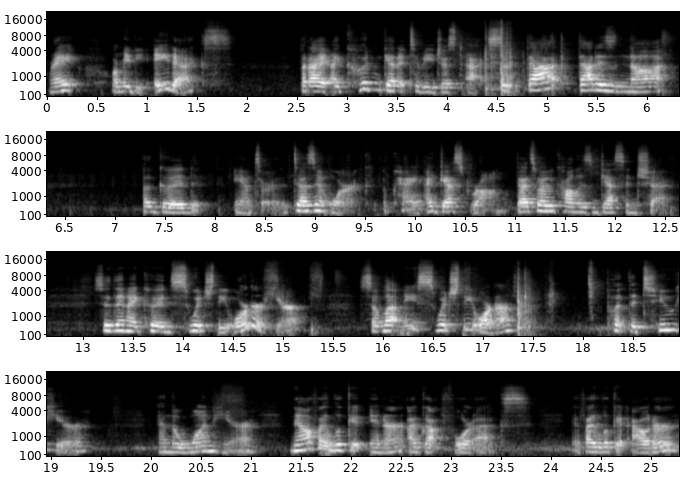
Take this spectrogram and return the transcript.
right? Or maybe 8x, but I, I couldn't get it to be just x. So that, that is not a good answer. It doesn't work, okay? I guessed wrong. That's why we call this guess and check. So then I could switch the order here. So let me switch the order, put the 2 here and the 1 here. Now if I look at inner, I've got 4x. If I look at outer,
